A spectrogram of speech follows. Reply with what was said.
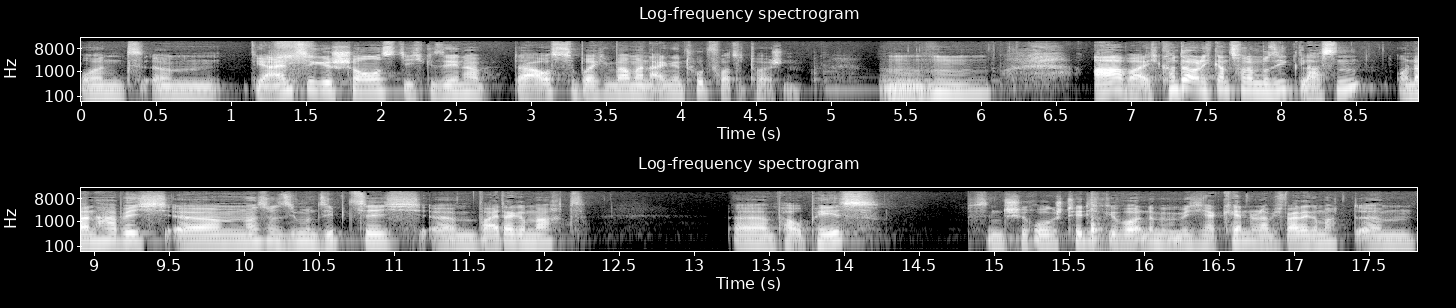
Und ähm, die einzige Chance, die ich gesehen habe, da auszubrechen, war, meinen eigenen Tod vorzutäuschen. Mhm. Aber ich konnte auch nicht ganz von der Musik lassen. Und dann habe ich ähm, 1977 ähm, weitergemacht, äh, ein paar OPs, bisschen chirurgisch tätig geworden, damit man mich erkennt. Und habe ich weitergemacht ähm,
